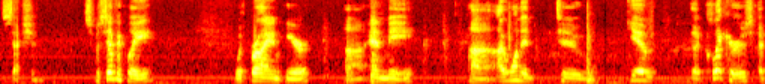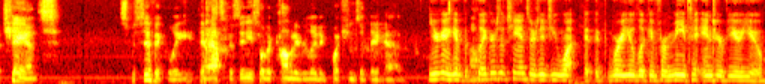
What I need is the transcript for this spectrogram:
session, specifically with Brian here uh, and me. Uh, I wanted to give the clickers a chance specifically to ask us any sort of comedy related questions that they had. You're going to give the clickers a chance, or did you want, uh, were you looking for me to interview you?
